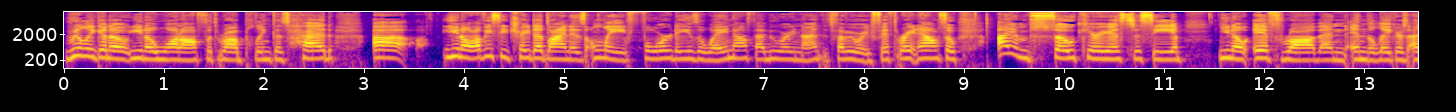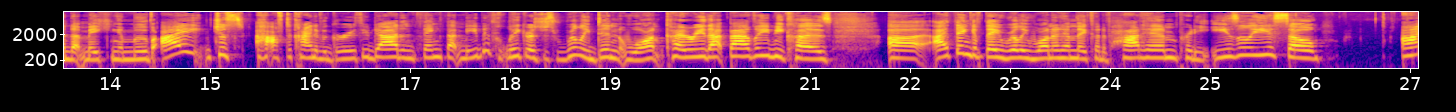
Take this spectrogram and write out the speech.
really gonna, you know, want off with Rob Pelinka's head. Uh, you know, obviously trade deadline is only four days away now, February 9th. It's February 5th right now. So I am so curious to see, you know, if Rob and, and the Lakers end up making a move. I just have to kind of agree with you, Dad, and think that maybe the Lakers just really didn't want Kyrie that badly because uh, I think if they really wanted him, they could have had him pretty easily. So I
